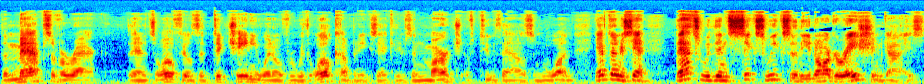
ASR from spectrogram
the maps of Iraq and its oil fields that Dick Cheney went over with oil company executives in March of 2001. You have to understand that's within six weeks of the inauguration, guys.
